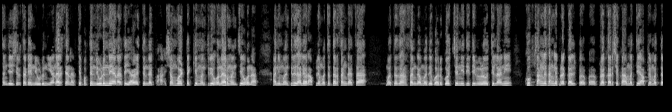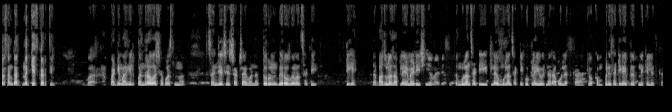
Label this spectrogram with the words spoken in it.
संजय शिरसाट हे निवडून येणारच येणार. ते फक्त निवडून येणार ते यावेळेस त्यांना शंभर टक्के मंत्री होणार म्हणजे होणार. आणि मंत्री झाल्यावर आपल्या मतदारसंघाचा मतदारसंघामध्ये भरगोच्च निधी ते मिळवतील आणि खूप चांगल्या चांगल्या प्रकार प्रकारचे कामं ते आपल्या मतदारसंघात नक्कीच करतील. पाठीमागील पंधरा वर्षापासून संजय शिरसाट साहेबांना तरुण बेरोजगारांसाठी ठीक आहे आता बाजूलाच आपल्या एमआयडीसी तर मुलांसाठी इथल्या मुलांसाठी कुठल्या योजना राबवल्यात का? किंवा कंपनीसाठी काही प्रयत्न केलेत का?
